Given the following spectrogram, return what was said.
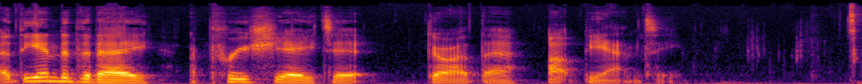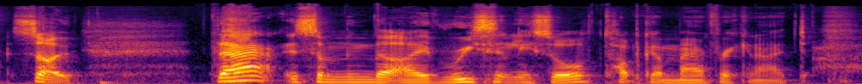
at the end of the day, appreciate it. Go out there, up the ante. So that is something that I recently saw, Top Gun Maverick, and I, oh,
